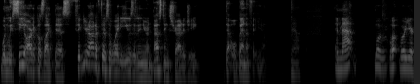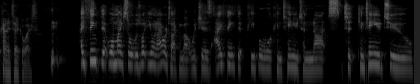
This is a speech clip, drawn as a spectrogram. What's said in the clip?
when we see articles like this, figure out if there's a way to use it in your investing strategy that will benefit you. yeah. And Matt, what, what were your kind of takeaways? I think that well, Mike. So it was what you and I were talking about, which is I think that people will continue to not to continue to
